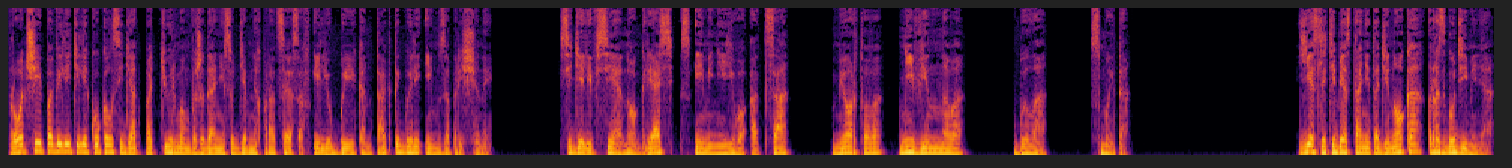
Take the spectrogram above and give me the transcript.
Прочие повелители кукол сидят под тюрьмам в ожидании судебных процессов, и любые контакты были им запрещены. Сидели все, но грязь с имени его отца, мертвого, невинного, была смыта. «Если тебе станет одиноко, разбуди меня»,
